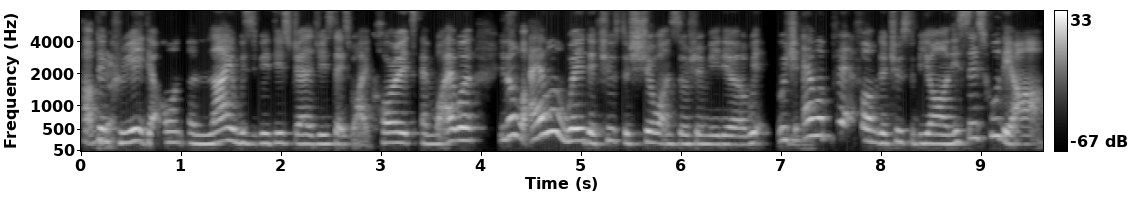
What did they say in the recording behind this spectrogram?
help them Yeah. create their own aligned visibility strategies. That's what I call it. And whatever, you know, whatever way they choose to show on social media, whi- whichever platform they choose to be on, it says who they are.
